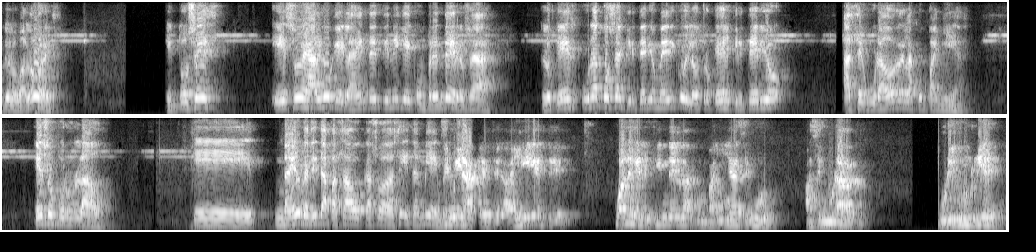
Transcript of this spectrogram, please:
de los valores. Entonces, eso es algo que la gente tiene que comprender. O sea, lo que es una cosa el criterio médico y lo otro que es el criterio asegurador de las compañías. Eso por un lado. Eh, imagino que a ti te ha pasado casos así también. Sí, mira, este, ahí, este, ¿cuál es el fin de la compañía de seguro? Asegurarte, cubrir un riesgo,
